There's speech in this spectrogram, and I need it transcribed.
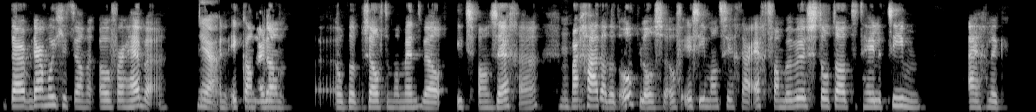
daar, daar moet je het dan over hebben. Ja. En ik kan er dan eh, op datzelfde moment wel iets van zeggen, Mhm. maar gaat dat het oplossen? Of is iemand zich daar echt van bewust totdat het hele team eigenlijk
